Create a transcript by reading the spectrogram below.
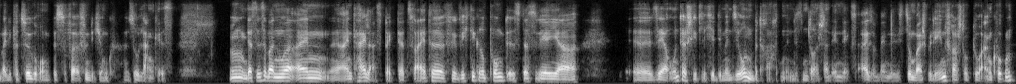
weil die Verzögerung bis zur Veröffentlichung so lang ist. Hm, das ist aber nur ein, ein Teilaspekt. Der zweite, viel wichtigere Punkt ist, dass wir ja äh, sehr unterschiedliche Dimensionen betrachten in diesem Deutschlandindex. Also wenn Sie sich zum Beispiel die Infrastruktur angucken,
